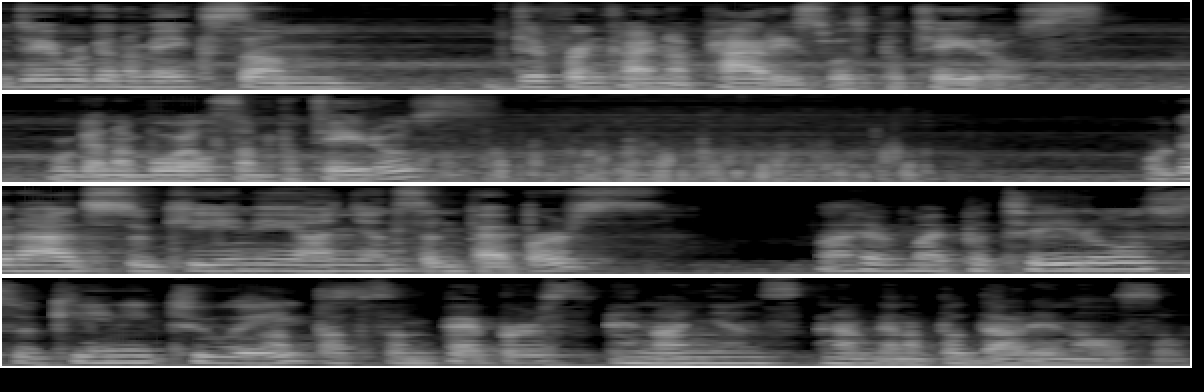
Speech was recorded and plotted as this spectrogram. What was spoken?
Today we're gonna make some different kind of patties with potatoes. We're gonna boil some potatoes. We're gonna add zucchini, onions, and peppers. I have my potatoes, zucchini, two eggs, up some peppers and onions, and I'm gonna put that in also.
